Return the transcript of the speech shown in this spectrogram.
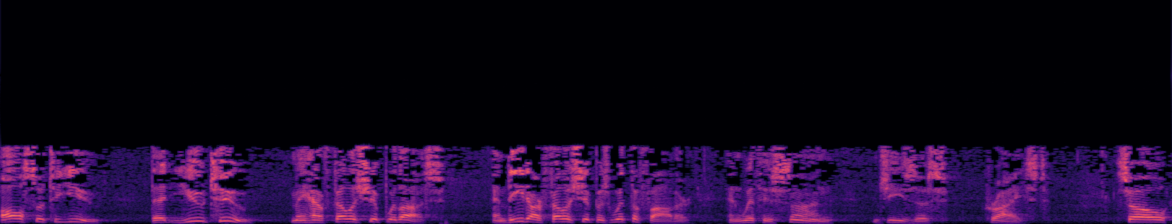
also to you that you too may have fellowship with us. Indeed, our fellowship is with the Father and with His Son, Jesus Christ. So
